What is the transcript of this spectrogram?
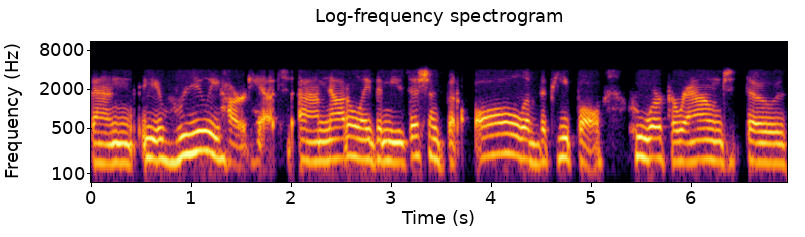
been really hard hit. Um, not only the musicians, but all of the people who work around those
